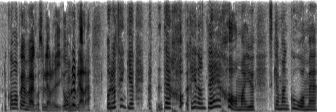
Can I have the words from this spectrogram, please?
Du kommer på en väg och så blir det Y. Jo, men det blir det. Och då tänker jag att där, redan där har man ju, ska man gå med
